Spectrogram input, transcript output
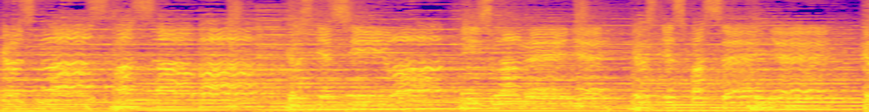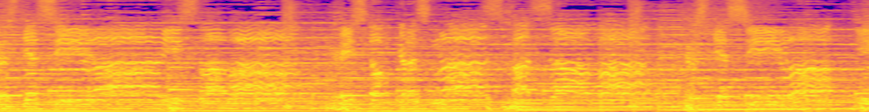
krst nas spasava, krst je sila i znamenje, krst je spasenje. Krst je sila i slava, Hristov krst nas spasava, krst je sila i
